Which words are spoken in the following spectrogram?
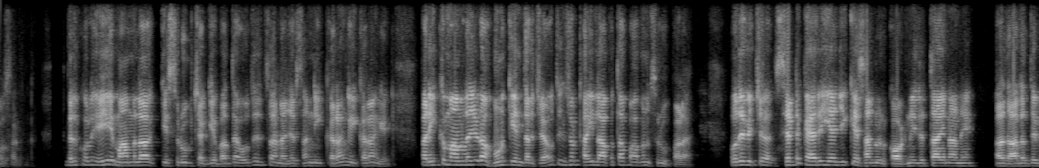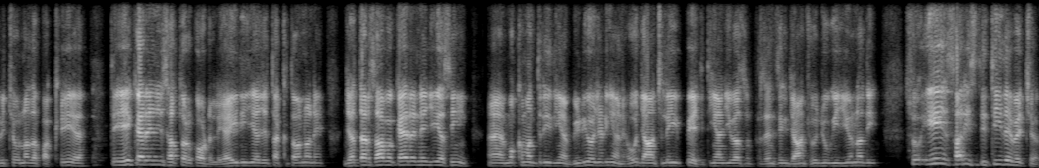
ਹੋ ਸਕਦਾ। ਬਿਲਕੁਲ ਇਹ ਮਾਮਲਾ ਕਿਸ ਰੂਪ ਚ ਅੱਗੇ ਵੱਧਦਾ ਉਹਦੇ ਤੇ ਤਾਂ ਨਜ਼ਰਸਾਨੀ ਕਰਾਂਗੇ ਹੀ ਕਰਾਂਗੇ। ਪਰ ਇੱਕ ਮਾਮਲਾ ਜਿਹੜਾ ਹੁਣ ਕੇਂਦਰ ਚ ਹੈ ਉਹ 328 ਲਾਪਤਾ ਪਾਵਨ ਸਰੂਪ ਵਾਲਾ ਉਹਦੇ ਵਿੱਚ ਸਿੱਟ ਕਹਿ ਰਹੀ ਹੈ ਜੀ ਕਿ ਸਾਨੂੰ ਰਿਕਾਰਡ ਨਹੀਂ ਦਿੱਤਾ ਇਹਨਾਂ ਨੇ। ਅਦਾਲਤ ਦੇ ਵਿੱਚ ਉਹਨਾਂ ਦਾ ਪੱਖ ਇਹ ਹੈ ਤੇ ਇਹ ਕਹਿ ਰਹੇ ਨੇ ਜੀ ਸਾਤੋਂ ਰਿਕਾਰਡ ਲਿਆ ਹੀ ਨਹੀਂ ਅਜੇ ਤੱਕ ਤਾਂ ਉਹਨਾਂ ਨੇ। ਜੱਦਰ ਸਾਹਿਬ ਕਹਿ ਰਹੇ ਨੇ ਜੀ ਅਸੀਂ ਅਹ, ਮੁੱਖ ਮੰਤਰੀ ਦੀਆਂ ਵੀਡੀਓ ਜਿਹੜੀਆਂ ਨੇ ਉਹ ਜਾਂਚ ਲਈ ਭੇਜਤੀਆਂ ਜੀ ਬਸ ਫੋਰੈਂਸਿਕ ਜਾਂਚ ਹੋ ਜੂਗੀ ਜੀ ਉਹਨਾਂ ਦੀ। ਸੋ ਇਹ ਸਾਰੀ ਸਥਿਤੀ ਦੇ ਵਿੱਚ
